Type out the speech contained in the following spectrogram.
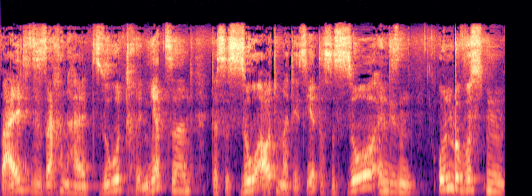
weil diese Sachen halt so trainiert sind, dass es so automatisiert, dass es so in diesen unbewussten,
